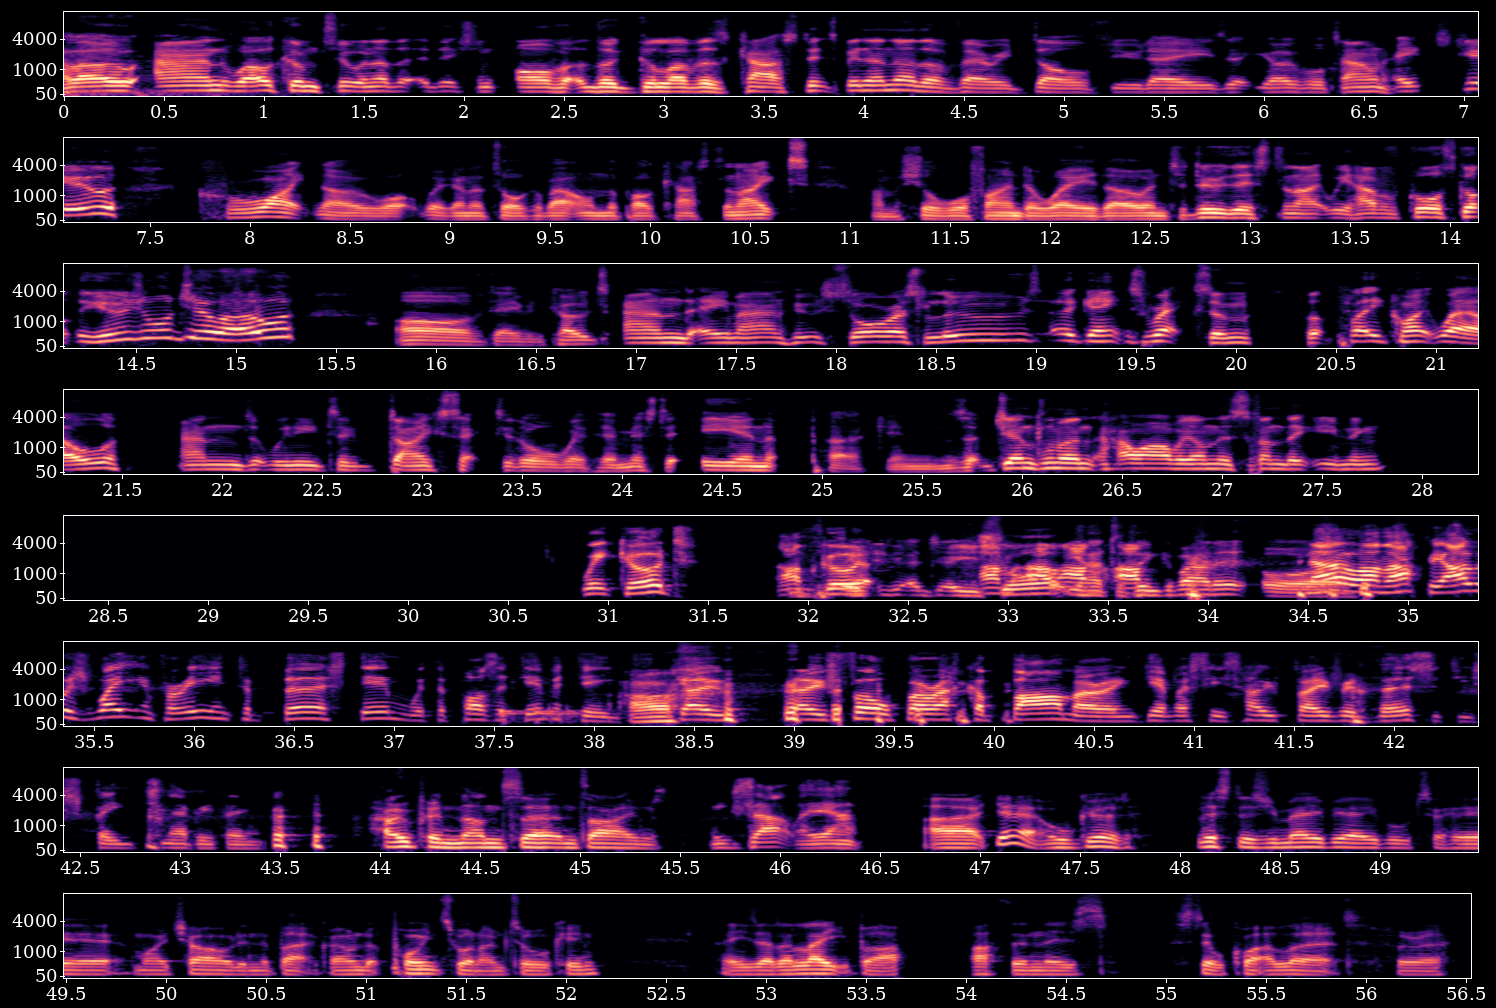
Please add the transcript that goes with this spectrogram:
Hello and welcome to another edition of the Glovers Cast. It's been another very dull few days at Yeovil Town HQ. Quite know what we're going to talk about on the podcast tonight. I'm sure we'll find a way though. And to do this tonight, we have, of course, got the usual duo of David Coates and a man who saw us lose against Wrexham, but play quite well. And we need to dissect it all with him, Mr. Ian Perkins. Gentlemen, how are we on this Sunday evening? We're good. I'm good. Are you I'm- sure I'm- you had to I'm- think about it? Or No, I'm happy. I was waiting for Ian to burst in with the positivity, Oh. go go full Barack Obama and give us his hope over adversity speech and everything. Hope in uncertain times. Exactly, yeah. Uh, yeah, all good. Listeners, you may be able to hear my child in the background at points when I'm talking. He's had a late bath and is still quite alert for a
